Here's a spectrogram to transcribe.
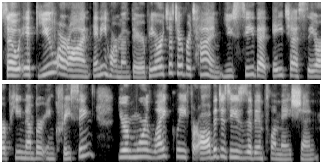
So if you are on any hormone therapy or just over time, you see that HSCRP number increasing, you're more likely for all the diseases of inflammation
